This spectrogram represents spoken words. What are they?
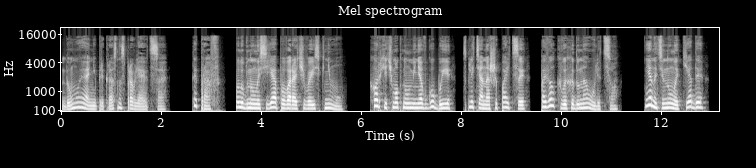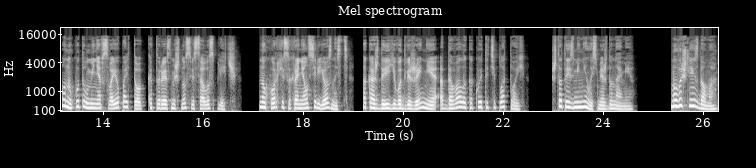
Думаю, они прекрасно справляются. Ты прав. Улыбнулась я, поворачиваясь к нему. Хорхе чмокнул меня в губы и, сплетя наши пальцы, повел к выходу на улицу. Я натянула кеды, он укутал меня в свое пальто, которое смешно свисало с плеч. Но Хорхе сохранял серьезность, а каждое его движение отдавало какой-то теплотой. Что-то изменилось между нами. Мы вышли из дома.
